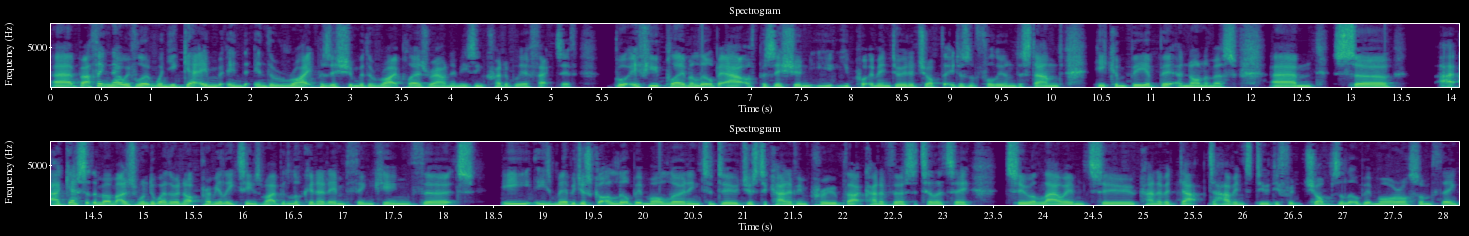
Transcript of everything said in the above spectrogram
Uh, but I think now we've learned when you get him in in the right position with the right players around him, he's incredibly effective. But if you play him a little bit out of position, you, you put him in doing a job that he doesn't fully understand, he can be a bit anonymous. Um, so I, I guess at the moment, I just wonder whether or not Premier League teams might be looking at him thinking that he, he's maybe just got a little bit more learning to do just to kind of improve that kind of versatility to allow him to kind of adapt to having to do different jobs a little bit more or something.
